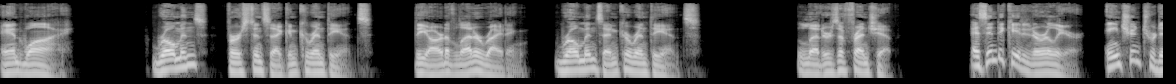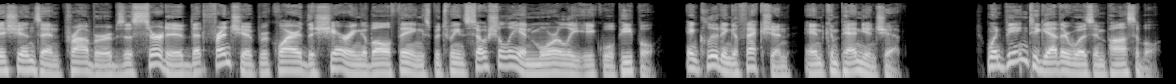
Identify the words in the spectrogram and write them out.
and why. Romans, 1st and 2nd Corinthians. The Art of Letter Writing. Romans and Corinthians. Letters of Friendship. As indicated earlier, Ancient traditions and proverbs asserted that friendship required the sharing of all things between socially and morally equal people, including affection and companionship. When being together was impossible,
